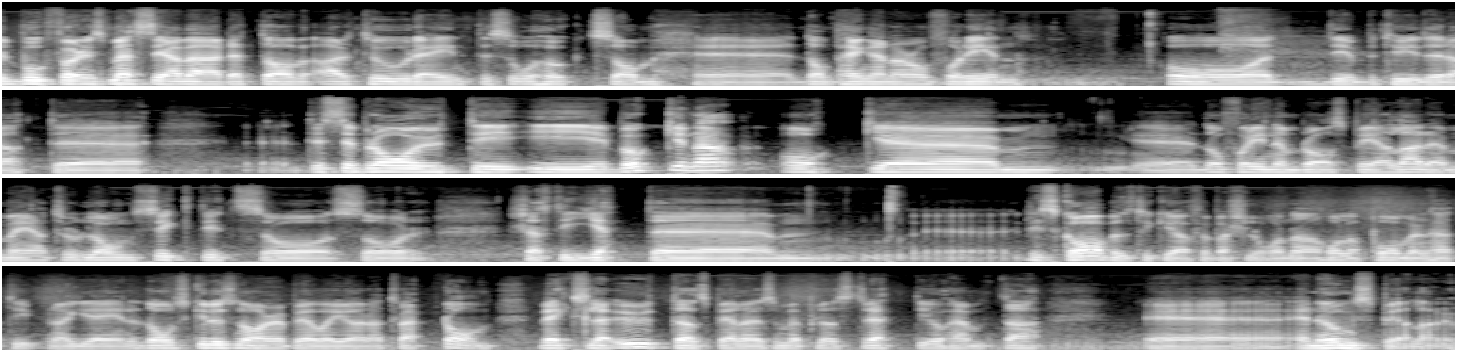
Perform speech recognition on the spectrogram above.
det bokföringsmässiga värdet av Artur är inte så högt som eh, de pengarna de får in. Och det betyder att eh, det ser bra ut i, i böckerna och ehm, eh, de får in en bra spelare. Men jag tror långsiktigt så, så känns det jätte eh, riskabelt tycker jag för Barcelona att hålla på med den här typen av grejer. De skulle snarare behöva göra tvärtom. Växla ut en spelare som är plus 30 och hämta eh, en ung spelare.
